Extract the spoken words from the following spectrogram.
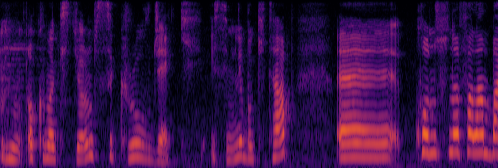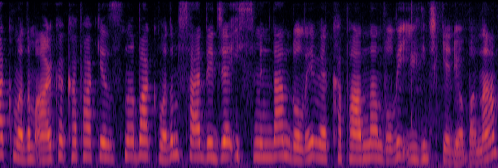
okumak istiyorum. Screwjack isimli bu kitap. Ee, konusuna falan bakmadım. Arka kapak yazısına bakmadım. Sadece isminden dolayı ve kapağından dolayı ilginç geliyor bana.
